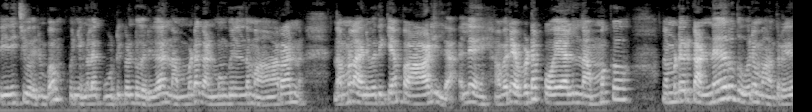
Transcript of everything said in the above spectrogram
തിരിച്ചു വരുമ്പം കുഞ്ഞുങ്ങളെ കൂട്ടിക്കൊണ്ട് വരിക. നമ്മുടെ കൺമുമ്പിൽ നിന്ന് മാറാൻ നമ്മൾ അനുവദിക്കാൻ പാടില്ല അല്ലേ? അവരെവിടെ പോയാലും നമുക്ക് നമ്മുടെ ഒരു കണ്ണേറ് ദൂരം മാത്രമേ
